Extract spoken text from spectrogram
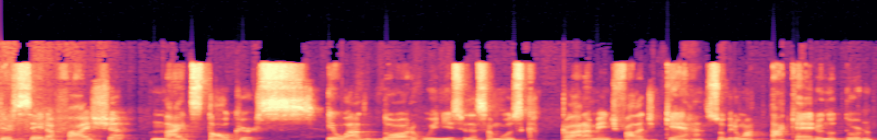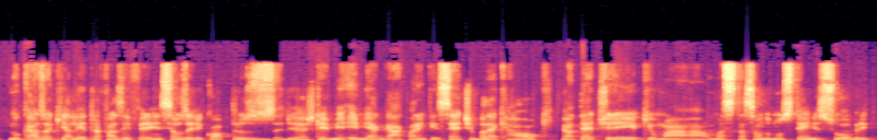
Terceira faixa, Night Stalkers. Eu adoro o início dessa música. Claramente fala de guerra, sobre um ataque aéreo noturno. No caso aqui, a letra faz referência aos helicópteros, acho que é MH-47 Black Hawk. Eu até tirei aqui uma, uma citação do Mustaine sobre,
